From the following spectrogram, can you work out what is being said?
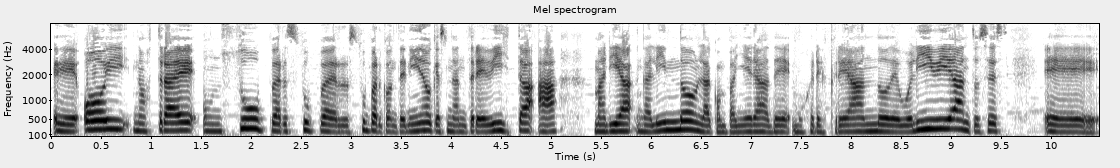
eh, hoy nos trae un súper, súper, súper contenido, que es una entrevista a María Galindo, la compañera de Mujeres Creando de Bolivia. Entonces, eh,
